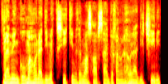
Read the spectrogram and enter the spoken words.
فلامينغو ما هو نادي مكسيكي مثل ما صار سابقا ولا هو نادي تشيلي.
